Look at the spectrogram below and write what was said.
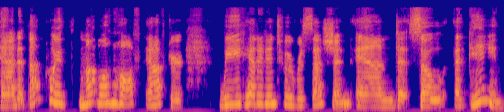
And at that point, not long off after, we headed into a recession. And so, again,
